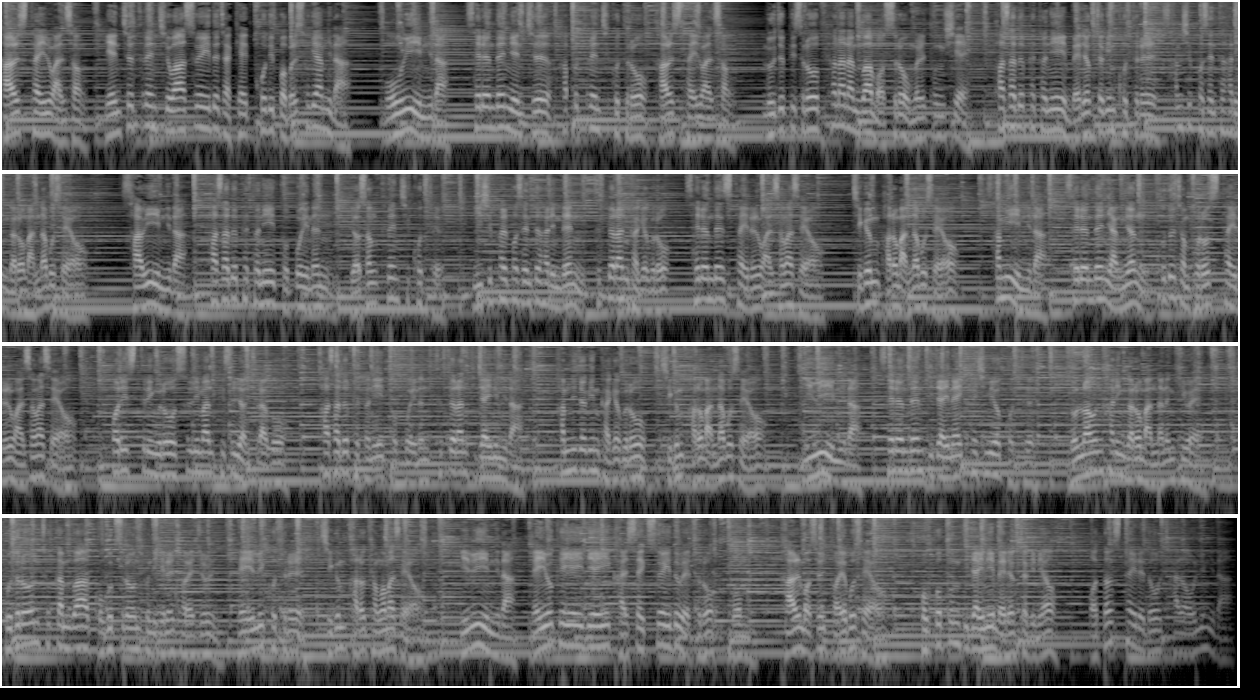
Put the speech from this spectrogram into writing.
가을 스타일 완성, 옌츠 트렌치와 스웨이드 자켓 코디법을 소개합니다. 5위입니다. 세련된 옌츠 하프 트렌치 코트로 가을 스타일 완성. 루즈핏으로 편안함과 멋스러움을 동시에 파사드 패턴이 매력적인 코트를 30% 할인가로 만나보세요. 4위입니다. 파사드 패턴이 돋보이는 여성 트렌치 코트 28% 할인된 특별한 가격으로 세련된 스타일을 완성하세요. 지금 바로 만나보세요. 3위입니다. 세련된 양면 후드 점퍼로 스타일을 완성하세요. 허리 스트링으로 슬림한 핏을 연출하고 파사드 패턴이 돋보이는 특별한 디자인입니다. 합리적인 가격으로 지금 바로 만나보세요. 2위입니다. 세련된 디자인의 캐시미어 코트, 놀라운 할인가로 만나는 기회. 부드러운 촉감과 고급스러운 분위기를 더해줄 데일리 코트를 지금 바로 경험하세요. 1위입니다. AOKADA 갈색 스웨이드 외투로 몸, 가을 멋을 더해보세요. 복고풍 디자인이 매력적이며 어떤 스타일에도 잘 어울립니다.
